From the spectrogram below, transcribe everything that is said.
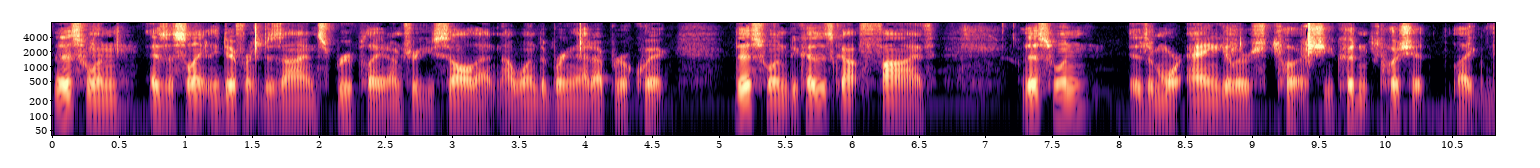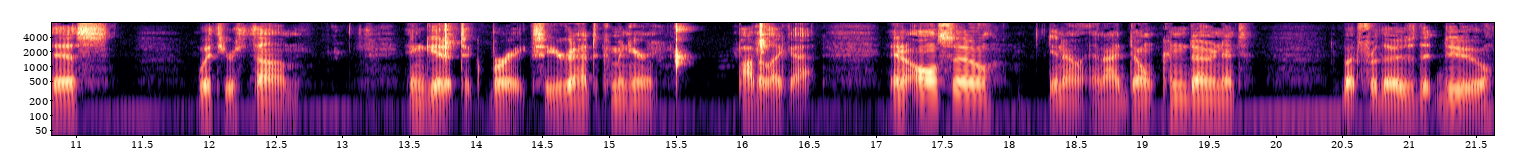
this one is a slightly different design sprue plate. I'm sure you saw that, and I wanted to bring that up real quick. This one, because it's got five, this one is a more angular push. You couldn't push it like this with your thumb and get it to break. So you're going to have to come in here and pop it like that. And also, you know, and I don't condone it, but for those that do,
